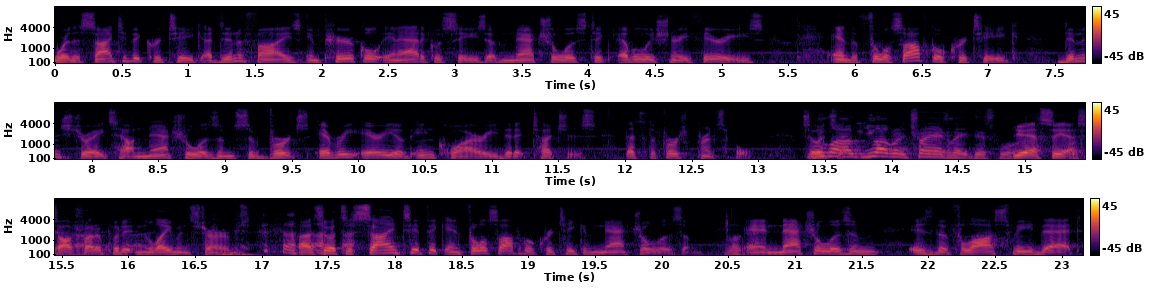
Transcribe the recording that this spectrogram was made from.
where the scientific critique identifies empirical inadequacies of naturalistic evolutionary theories, and the philosophical critique demonstrates how naturalism subverts every area of inquiry that it touches. That's the first principle. So you, are, you are going to translate this for us. Yes, yes. Okay, I'll try to put it in layman's terms. Uh, so it's a scientific and philosophical critique of naturalism. Okay. And naturalism is the philosophy that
